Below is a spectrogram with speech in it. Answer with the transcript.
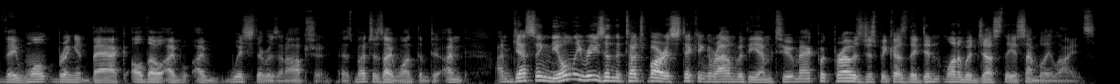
they won't bring it back although I, I wish there was an option. As much as i want them to i'm i'm guessing the only reason the touch bar is sticking around with the m2 macbook pro is just because they didn't want to adjust the assembly lines.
